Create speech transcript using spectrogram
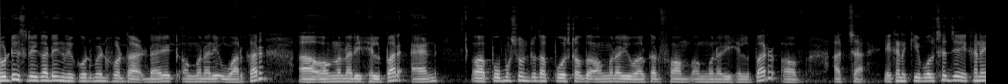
notice regarding recruitment for the direct Anganwadi worker Anganwadi helper and promotion to the post of the Anganwadi worker from Anganwadi helper of আচ্ছা এখানে কি বলছে যে এখানে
